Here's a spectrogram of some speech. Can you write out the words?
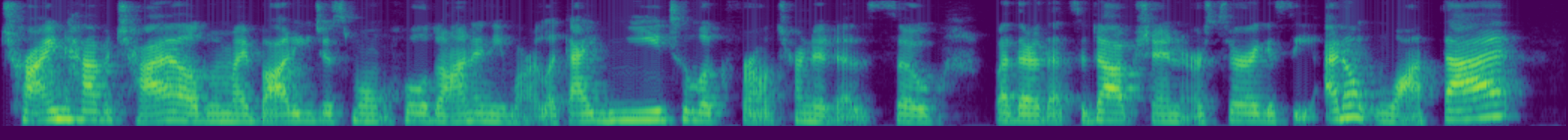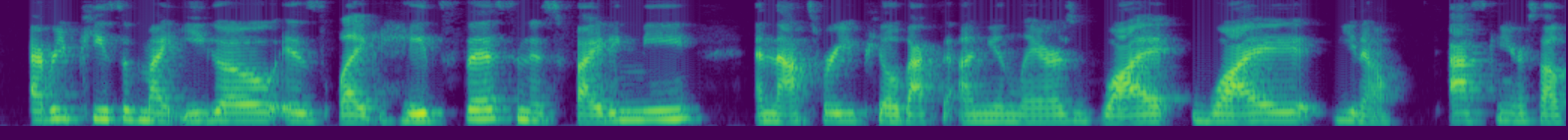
trying to have a child when my body just won't hold on anymore. Like I need to look for alternatives. So whether that's adoption or surrogacy, I don't want that. Every piece of my ego is like hates this and is fighting me and that's where you peel back the onion layers. Why why, you know, asking yourself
